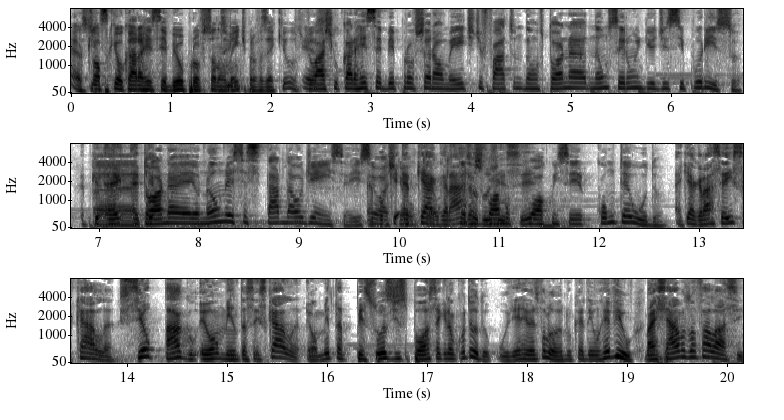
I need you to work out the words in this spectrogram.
É, só porque o cara recebeu profissionalmente pra fazer aquilo? Eu acho que o cara receber profissionalmente, de fato, não torna não ser um de si por isso. É porque- é- é porque- torna eu não necessitar da audiência. Isso É eu porque- acho que é porque que a é o que graça do transforma GC o foco em ser conteúdo. É que a graça é a escala. Se eu pago, eu aumento essa escala. Eu aumento pessoas dispostas a criar um conteúdo. O Guilherme mesmo falou, eu nunca dei um review. Mas se a Amazon falasse,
